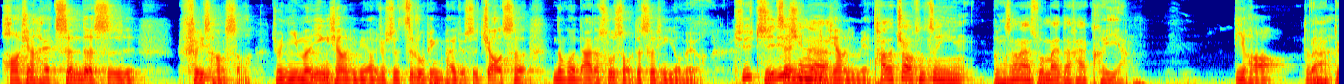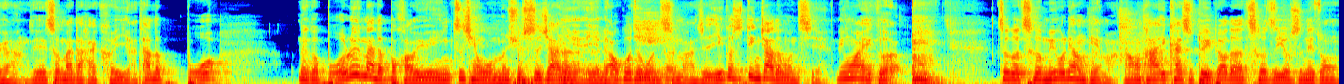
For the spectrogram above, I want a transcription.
好像还真的是非常少。就你们印象里面啊，就是自主品牌就是轿车能够拿得出手的车型有没有？其实吉利在你们现在印象里面它的轿车阵营本身来说卖的还可以啊，帝豪对吧？对啊，这些车卖的还可以啊。它的博那个博瑞卖的不好的原因，之前我们去试驾也、也聊过这个问题嘛，就是一个是定价的问题，另外一个这个车没有亮点嘛，然后它一开始对标的车子又是那种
